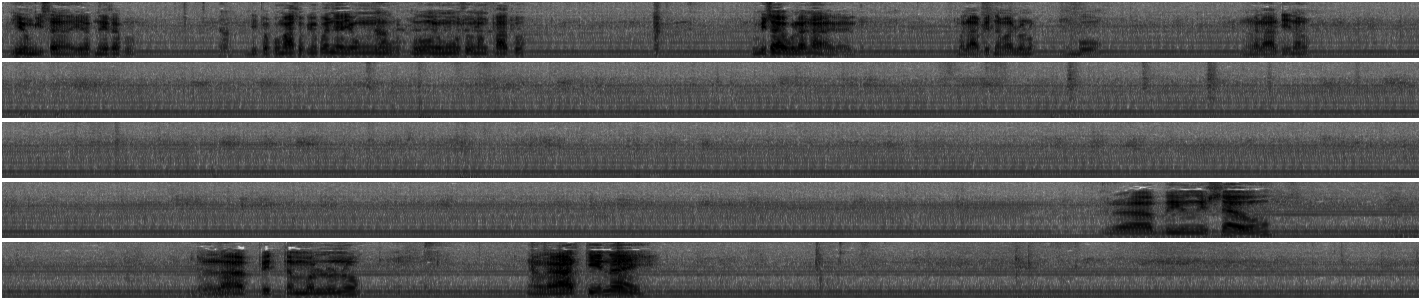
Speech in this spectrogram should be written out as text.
Yung isa, hirap na hirap oh. Hindi pa pumasok yung kanya, yung, yung, yung uso ng pato. Yung isa, wala na. Malapit na malunok. Buo. Malati na. Grabe yung isa oh. Malapit na malunok. Nalati na eh.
